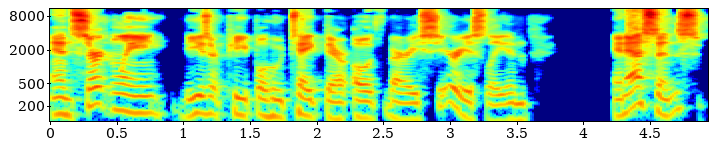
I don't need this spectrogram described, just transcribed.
And certainly, these are people who take their oath very seriously. And in essence,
